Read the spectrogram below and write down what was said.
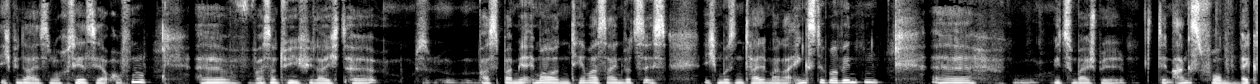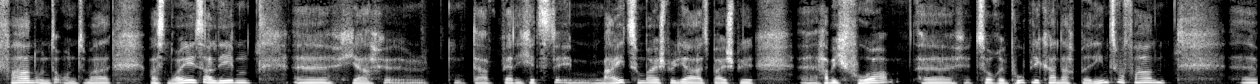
Ich bin da jetzt noch sehr, sehr offen. Äh, was natürlich vielleicht, was bei mir immer ein Thema sein wird, ist, ich muss einen Teil meiner Ängste überwinden. Wie zum Beispiel dem Angst vorm Wegfahren und, und mal was Neues erleben. Ja, da werde ich jetzt im Mai zum Beispiel ja als Beispiel, äh, habe ich vor, äh, zur Republika nach Berlin zu fahren. Äh,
